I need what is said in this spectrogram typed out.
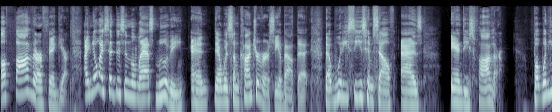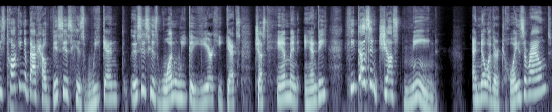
a father figure. I know I said this in the last movie and there was some controversy about that that Woody sees himself as Andy's father. But when he's talking about how this is his weekend, this is his one week a year he gets just him and Andy, he doesn't just mean and no other toys around.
